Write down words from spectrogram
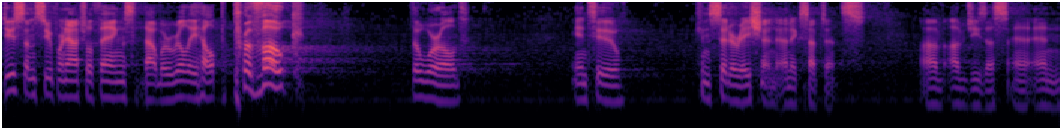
do some supernatural things that will really help provoke the world into consideration and acceptance of, of Jesus and, and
